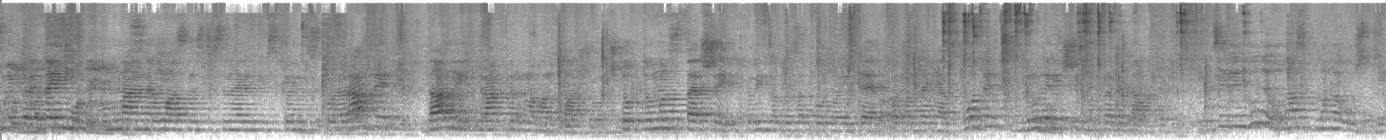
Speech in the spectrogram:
ми передаємо до комунальної власності Синельниківської міської ради даний трактор навантажувач. Тобто у нас перший відповідно до закону йде про надання згоди, друге рішення передати. І це він буде у нас в благоустрій,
